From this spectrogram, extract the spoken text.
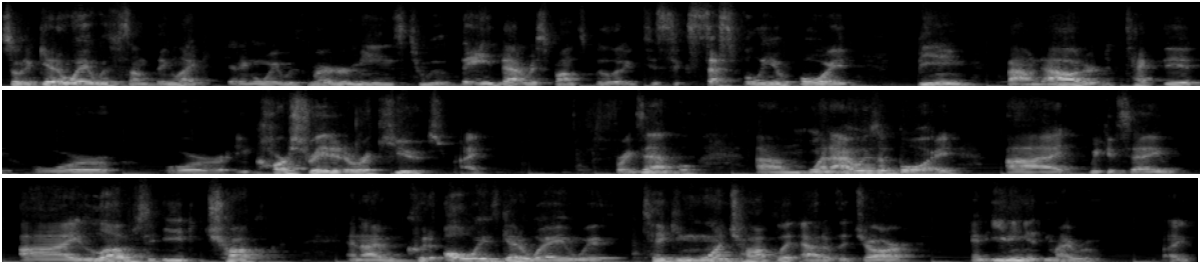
So to get away with something like getting away with murder means to evade that responsibility, to successfully avoid being found out or detected or or incarcerated or accused, right? For example, um, when I was a boy, I we could say I loved to eat chocolate, and I could always get away with taking one chocolate out of the jar and eating it in my room, right?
